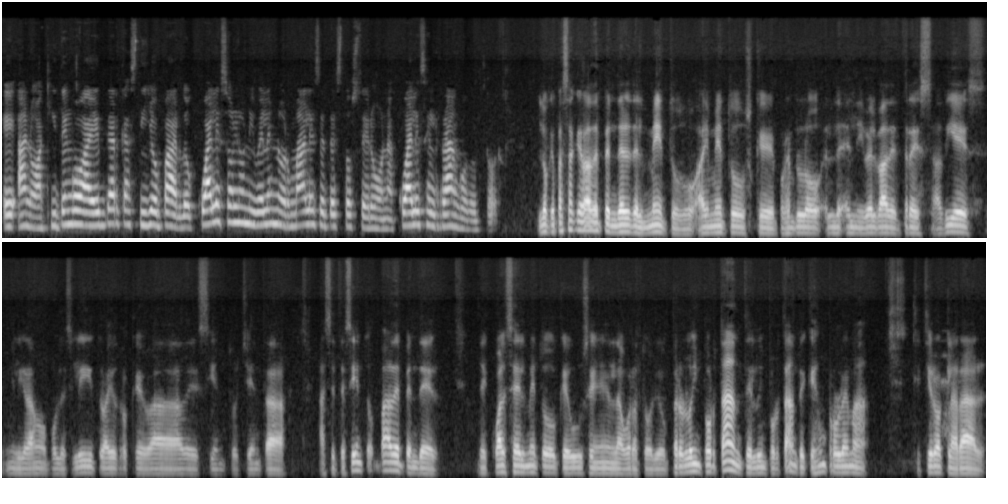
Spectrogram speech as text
eh, ah, no, aquí tengo a Edgar Castillo Pardo, ¿cuáles son los niveles normales de testosterona? ¿Cuál es el rango, doctor? Lo que pasa es que va a depender del método. Hay métodos que, por ejemplo, el, nivel va de 3 a 10 miligramos por decilitro, hay otro que va de 180 a 700. Va a depender de cuál sea el método que usen en el laboratorio. Pero lo importante, lo importante, que es un problema que quiero aclarar,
